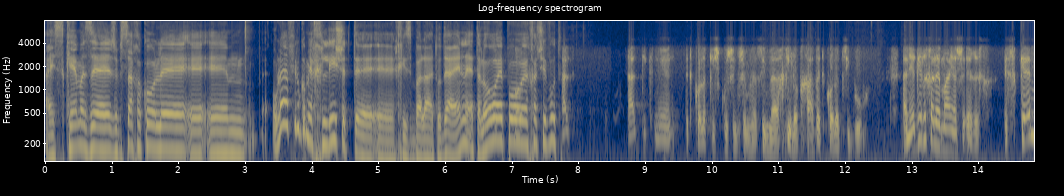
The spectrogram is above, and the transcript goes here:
ההסכם הזה, זה בסך הכל, אה, אה, אה, אולי אפילו גם יחליש את חיזבאללה, אתה יודע, אין, אתה לא רואה פה חשיבות? אל, אל תקנה את כל הקשקושים שמנסים להאכיל אותך ואת כל הציבור. אני אגיד לך למה יש ערך. הסכם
